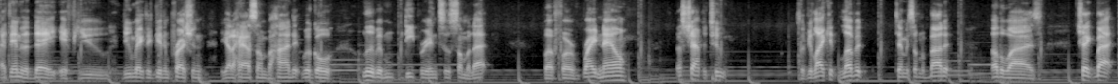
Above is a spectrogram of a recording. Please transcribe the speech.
at the end of the day, if you do make a good impression, you got to have something behind it. We'll go a little bit deeper into some of that. But for right now, that's chapter two. So if you like it, love it, tell me something about it. Otherwise, check back.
